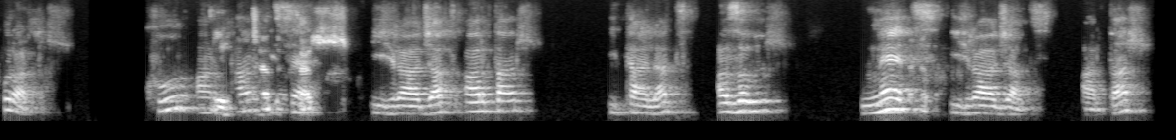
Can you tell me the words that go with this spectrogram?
Kur artar. Kur artar İhracat ise artar. ihracat artar, ithalat azalır, net ihracat artar.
